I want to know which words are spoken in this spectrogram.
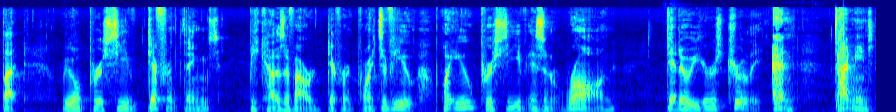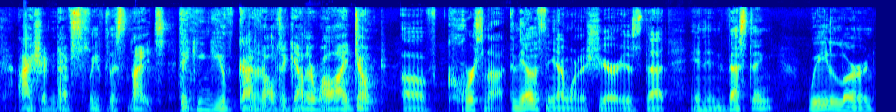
but we will perceive different things because of our different points of view. What you perceive isn't wrong, ditto yours truly. And that means I shouldn't have sleepless nights thinking you've got it all together while I don't. Of course not. And the other thing I want to share is that in investing, we learn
